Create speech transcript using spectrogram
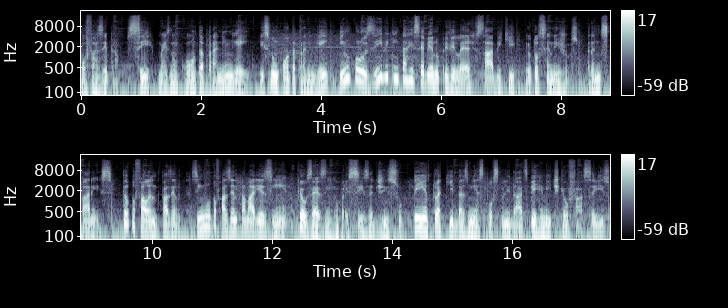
vou fazer para você, mas não conta para ninguém. Isso não conta para ninguém, inclusive quem está recebendo o privilégio sabe que eu estou sendo injusto. Transparência. Eu estou falando, fazendo assim, não estou fazendo para Mariazinha, porque o Zezinho precisa disso. Dentro aqui das minhas possibilidades permite que eu faça isso.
